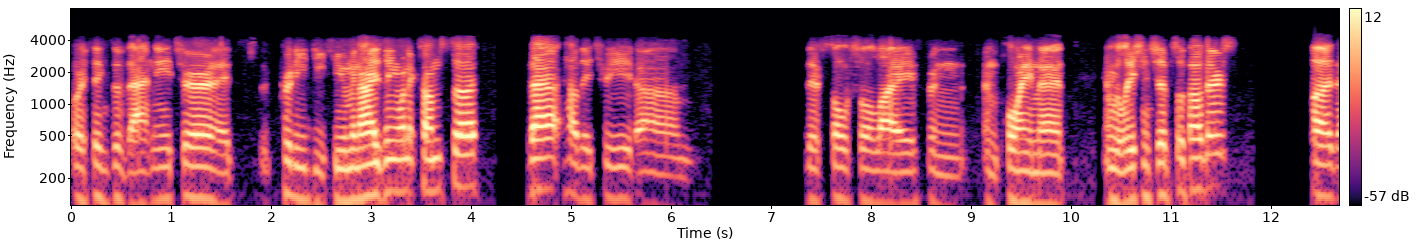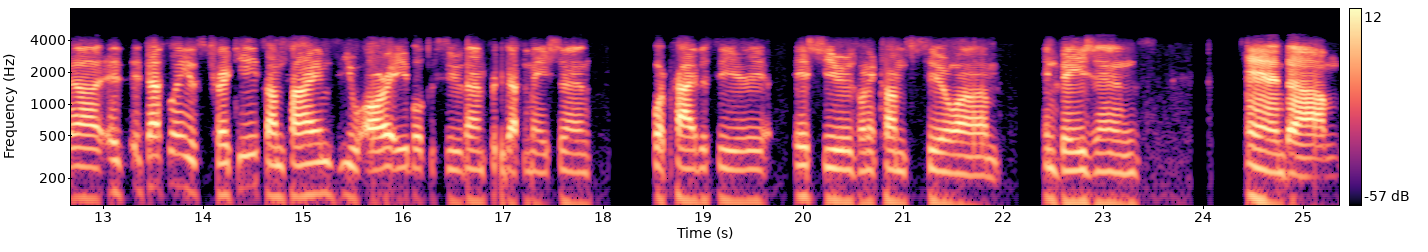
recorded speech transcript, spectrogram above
or things of that nature. It's pretty dehumanizing when it comes to that, how they treat um, their social life and employment and relationships with others. But uh, it, it definitely is tricky. Sometimes you are able to sue them for defamation for privacy issues when it comes to um, invasions and um,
